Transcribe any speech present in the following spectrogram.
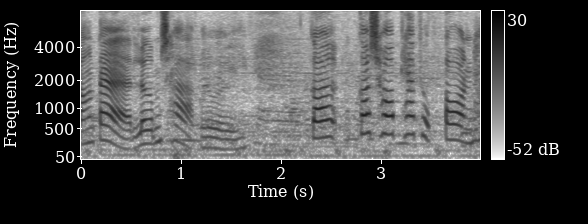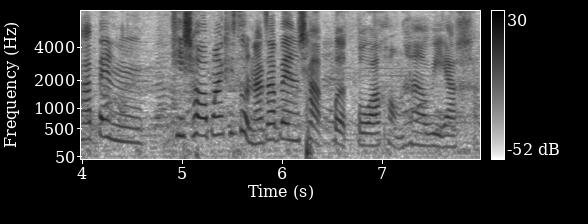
ตั้งแต่เริ่มฉากเลยก็ก็ชอบแทบทุกตอนถ้าเป็นที่ชอบมากที่สุดน่าจะเป็นฉากเปิดตัวของฮาเวียค่ะ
